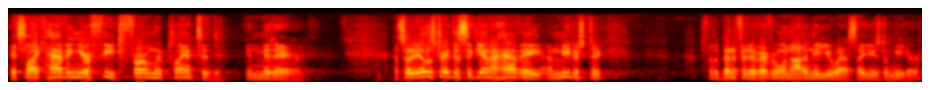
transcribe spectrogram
It's like having your feet firmly planted in midair. And so, to illustrate this again, I have a, a meter stick. For the benefit of everyone not in the US, I used a meter.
